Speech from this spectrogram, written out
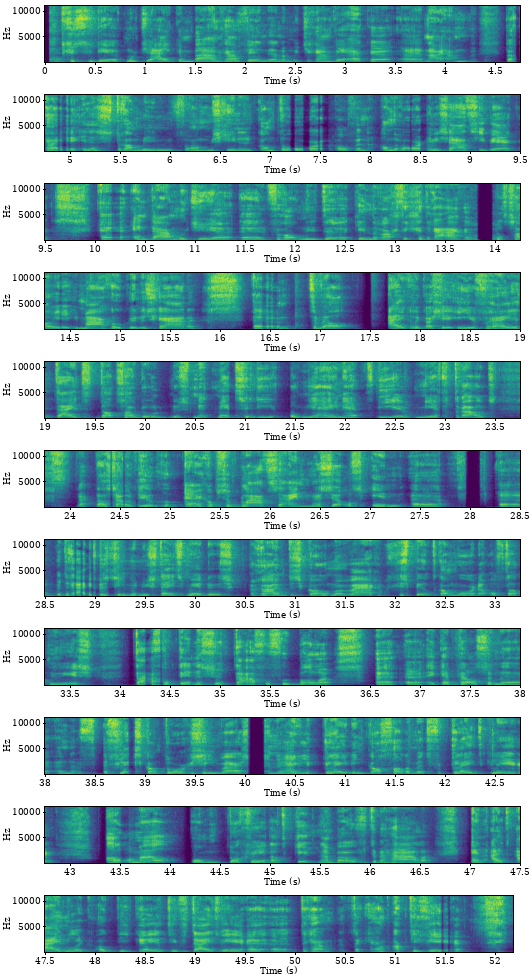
hebt gestudeerd, moet je eigenlijk een baan gaan vinden. Dan moet je gaan werken. nou ja, dan ga je in een stramien van misschien een kantoor of een andere organisatie werken. en daar moet je je vooral niet kinderachtig gedragen. Dat zou je imago kunnen schaden. Um, terwijl eigenlijk als je in je vrije tijd dat zou doen, dus met mensen die om je heen hebt die je meer vertrouwt, nou, dan zou het heel erg op zijn plaats zijn. Maar zelfs in uh, uh, bedrijven zien we nu steeds meer dus ruimtes komen waar gespeeld kan worden. Of dat nu is tafeltennissen, tafelvoetballen. Uh, ik heb een, een, een flexkantoor gezien waar ze een hele kledingkast hadden met verkleedkleren. Allemaal om toch weer dat kind naar boven te behalen. En uiteindelijk ook die creativiteit weer uh, te, gaan, te gaan activeren.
